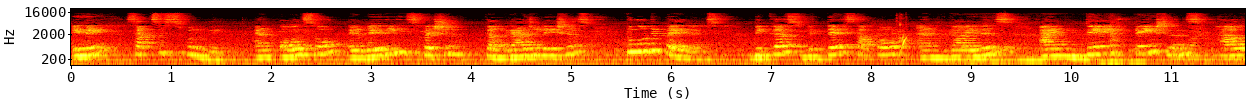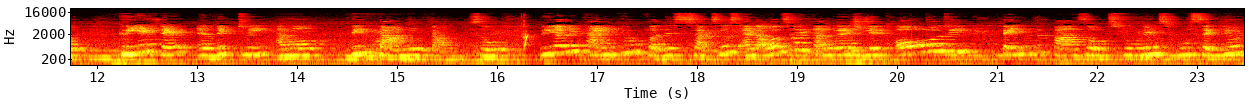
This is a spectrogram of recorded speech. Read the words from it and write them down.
in a successful way. And also a very special congratulations to the parents because with their support and guidance and their patience have created a victory among the Tandur town. So really thank you for this success and also I congratulate all the 10th pass out students who secured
